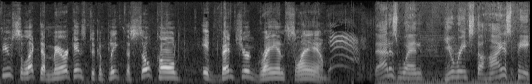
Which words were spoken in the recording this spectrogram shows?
few select Americans to complete the so-called Adventure Grand Slam. That is when you reach the highest peak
